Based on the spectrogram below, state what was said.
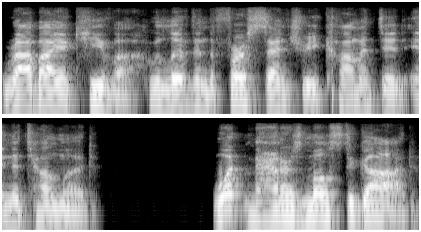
Rabbi Akiva, who lived in the first century, commented in the Talmud What matters most to God?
